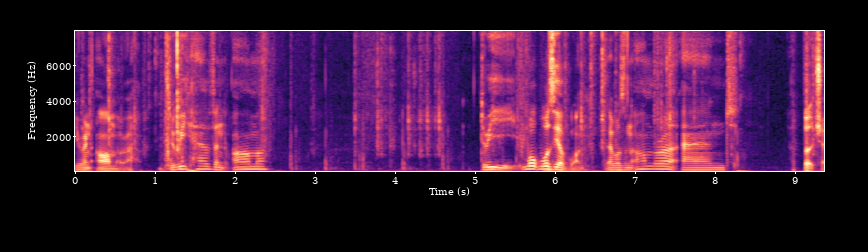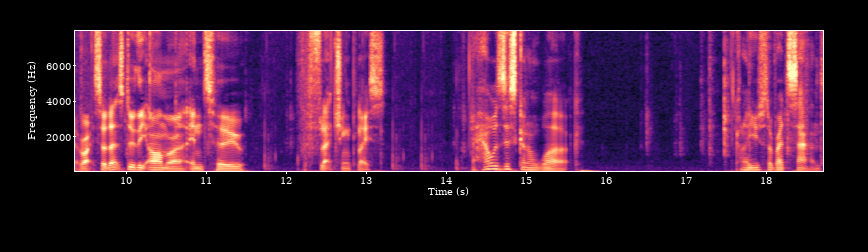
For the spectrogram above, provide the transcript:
You're an armorer. Do we have an armor? Do we... What was the other one? There was an armorer and... Butcher, right, so let's do the armourer into the fletching place. Now, how is this going to work? Can I use the red sand?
